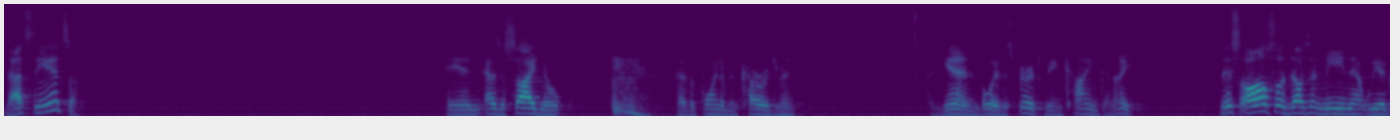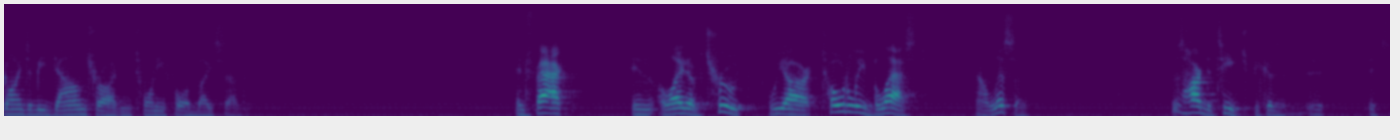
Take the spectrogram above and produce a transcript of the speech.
That's the answer. And as a side note, as a point of encouragement, again, boy, the Spirit's being kind tonight. This also doesn't mean that we are going to be downtrodden 24 by 7. In fact, in light of truth, we are totally blessed. Now, listen, this is hard to teach because it's,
